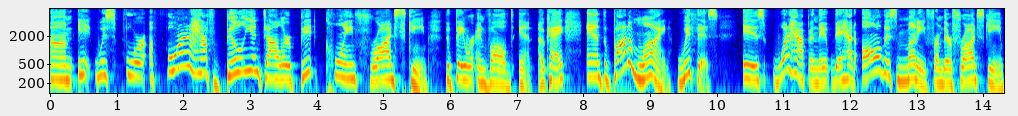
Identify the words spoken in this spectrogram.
Um, it was for a four and a half billion dollar Bitcoin fraud scheme that they were involved in. Okay, and the bottom line with this is what happened. They they had all this money from their fraud scheme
